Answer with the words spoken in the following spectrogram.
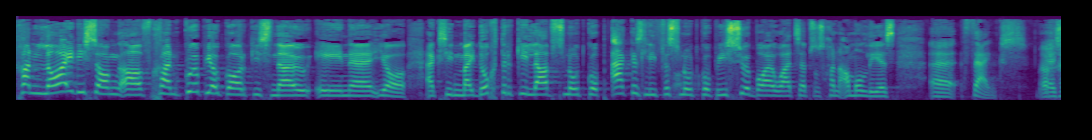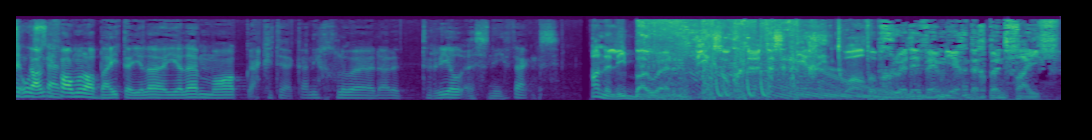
Gaan laai die song af. Gaan koop jou kaartjies nou en uh, ja, ek sien my dogtertjie love snotkop. Ek is lief vir snotkop. Hier's so baie WhatsApps. Ons gaan almal lees. Uh thanks. Ag, en dankie vir almal daar buite. Julle julle maak ek weet ek kan nie glo dat dit reël is nie. Thanks. Annelie Bouwer. Weekoggend tussen 9 en 12 op Groot FM 90.5.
